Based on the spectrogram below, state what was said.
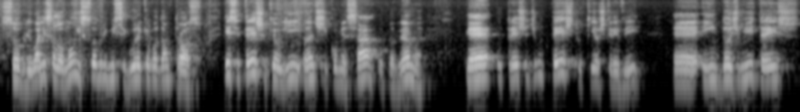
sobre o Ali Salomão e sobre Me Segura que eu vou dar um troço. Esse trecho que eu li antes de começar o programa é o trecho de um texto que eu escrevi é, em 2003,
